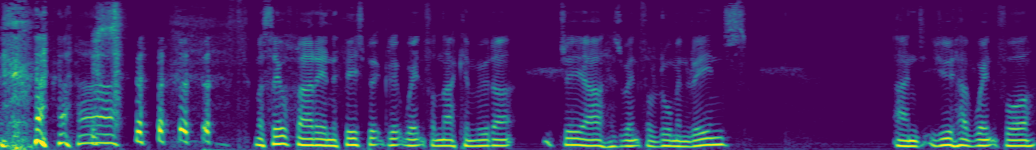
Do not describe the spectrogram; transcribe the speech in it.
myself, Barry, and the Facebook group went for Nakamura. JR has went for Roman Reigns, and you have went for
